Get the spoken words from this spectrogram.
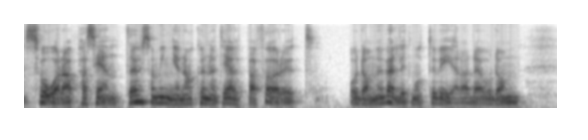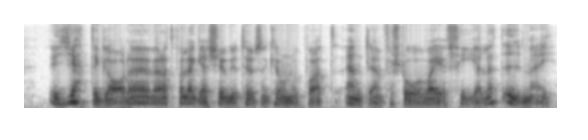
svåra patienter som ingen har kunnat hjälpa förut. Och de är väldigt motiverade och de är jätteglada över att få lägga 20 000 kronor på att äntligen förstå vad är felet i mig.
